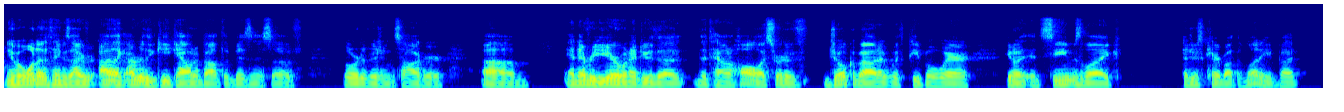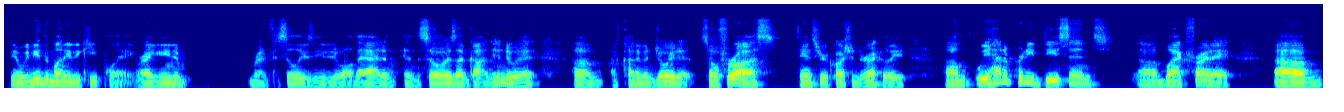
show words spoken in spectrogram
you know, but one of the things I, I like I really geek out about the business of lower division soccer. Um, and every year when I do the the town hall, I sort of joke about it with people where you know it seems like I just care about the money, but you know, we need the money to keep playing, right? You need mm-hmm. to rent facilities, you need to do all that. And, and so as I've gotten into it, um, I've kind of enjoyed it. So for us, to answer your question directly, um, we had a pretty decent uh, Black Friday. Um,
